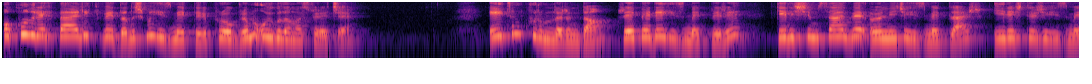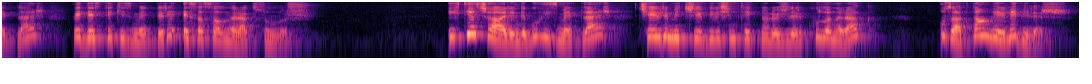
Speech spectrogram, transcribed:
Okul Rehberlik ve Danışma Hizmetleri Programı uygulama süreci. Eğitim kurumlarında RPD hizmetleri gelişimsel ve önleyici hizmetler, iyileştirici hizmetler ve destek hizmetleri esas alınarak sunulur. İhtiyaç halinde bu hizmetler çevrim içi bilişim teknolojileri kullanarak uzaktan verilebilir.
